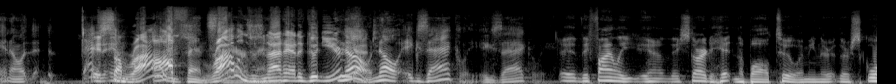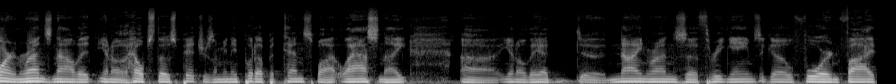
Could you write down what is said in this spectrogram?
You know, th- that's And, some and Rollins, offense. Rollins there, has man. not had a good year No, yet. no, exactly, exactly. Uh, they finally, you know, they started hitting the ball too. I mean, they're they're scoring runs now that you know helps those pitchers. I mean, they put up a ten spot last night. Uh, you know, they had uh, nine runs uh, three games ago, four and five.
